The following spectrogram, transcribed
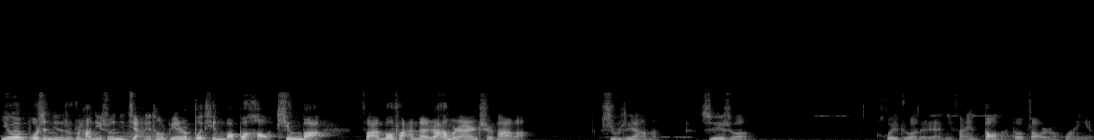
因为不是你的主场，你说你讲一通，别人不听吧，不好听吧，烦不烦的，让不让人吃饭了，是不是这样的？所以说，会做的人，你发现到哪都招人欢迎。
